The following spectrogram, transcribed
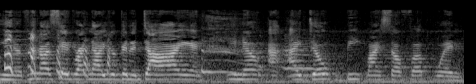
you know, if you're not saved right now, you're going to die. And, you know, I, I don't beat myself up when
